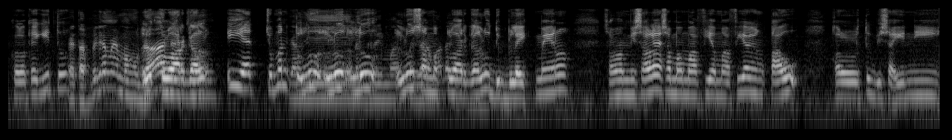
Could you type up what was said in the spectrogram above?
Kalau kayak gitu. eh tapi kan emang lu udah ada keluarga cuy. lu iya cuman lu lu lu lu sama keluarga gitu. lu di blackmail sama misalnya sama mafia-mafia yang tahu kalau lu tuh bisa ini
